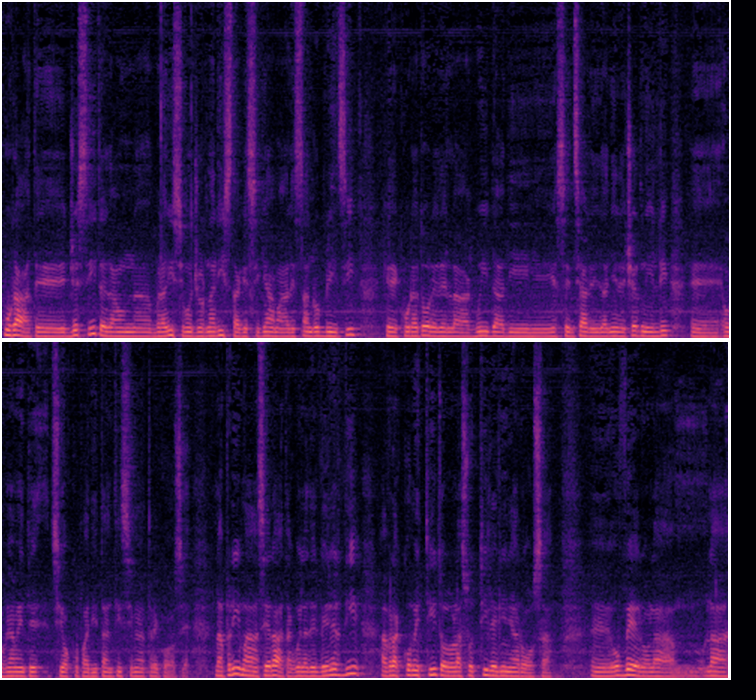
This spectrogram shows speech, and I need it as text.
curate e gestite da un bravissimo giornalista che si chiama Alessandro Brizzi, che è curatore della guida di essenziale di Daniele Cernilli e ovviamente si occupa di tantissime altre cose. La prima serata, quella del venerdì, avrà come titolo La sottile linea rosa eh, ovvero la, la,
